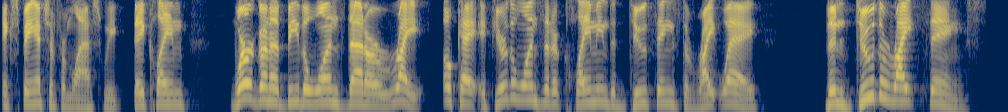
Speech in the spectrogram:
expansion from last week, they claim we're going to be the ones that are right. Okay, if you're the ones that are claiming to do things the right way, then do the right things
